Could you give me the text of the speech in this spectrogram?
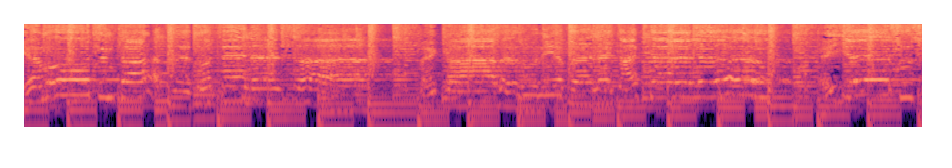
የሞትን ጣር አጥፍቶ ተነሳ። መቃብሩን የፈነቃቀለው ኢየሱሴ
